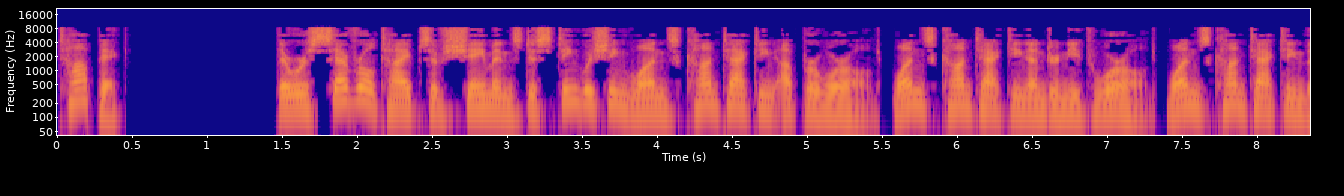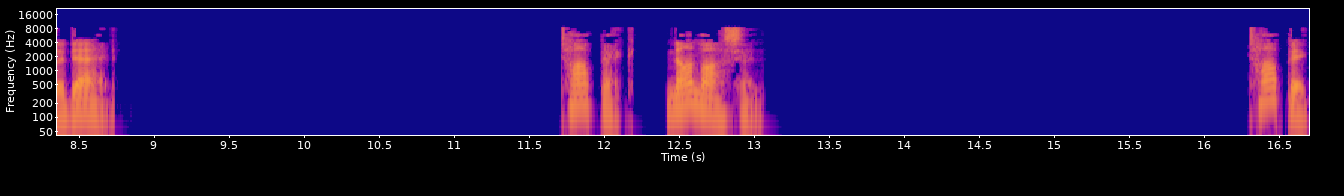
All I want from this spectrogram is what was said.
Topic: There were several types of shamans distinguishing ones contacting upper world, ones contacting underneath world, ones contacting the dead. Topic: Nganasan. Topic:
